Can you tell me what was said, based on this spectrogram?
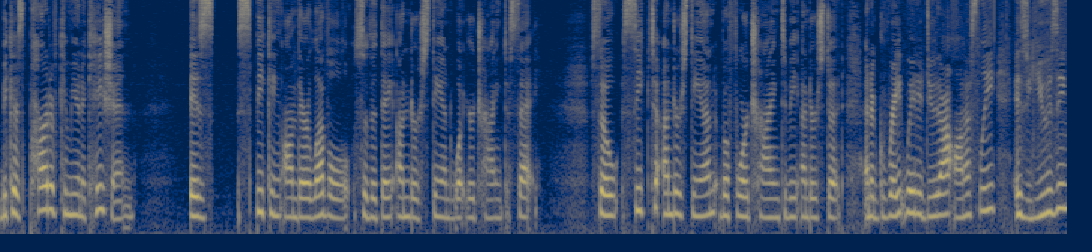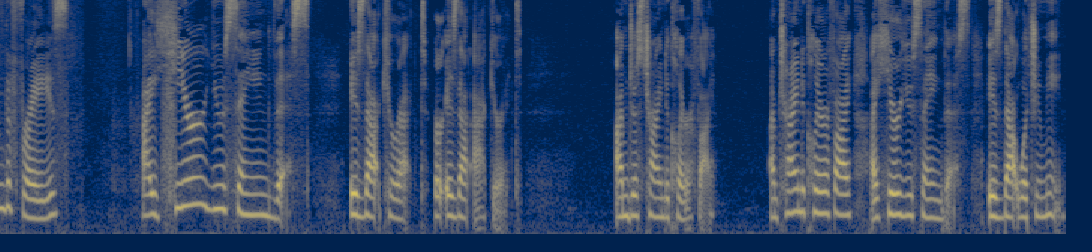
Because part of communication is speaking on their level so that they understand what you're trying to say. So seek to understand before trying to be understood. And a great way to do that, honestly, is using the phrase I hear you saying this. Is that correct or is that accurate? I'm just trying to clarify. I'm trying to clarify. I hear you saying this. Is that what you mean?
